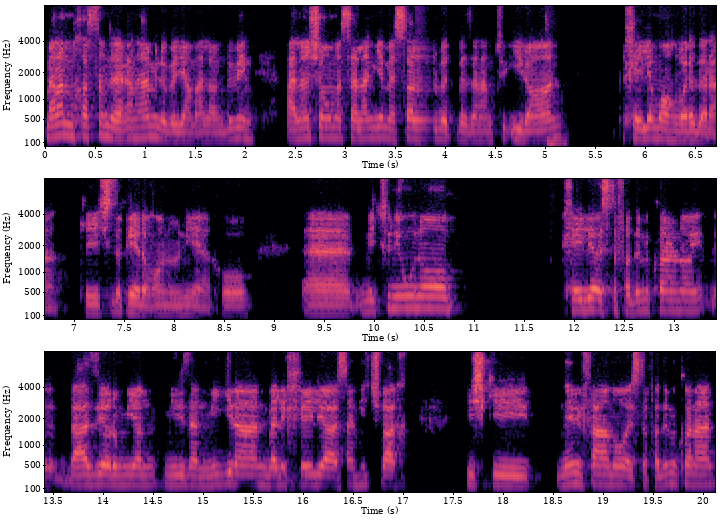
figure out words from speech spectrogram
منم می‌خواستم دقیقا همین رو بگم الان. ببین الان شما مثلا یه مثال بزنم. تو ایران خیلی ماهواره دارن که یه چیز غیر قانونیه خب می‌تونی اونو خیلی ها استفاده می‌کنن و بعضی ها رو میان میریزن می‌گیرن ولی خیلی ها اصلا هیچ وقت هیچکی نمیفهم و استفاده می‌کنن.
